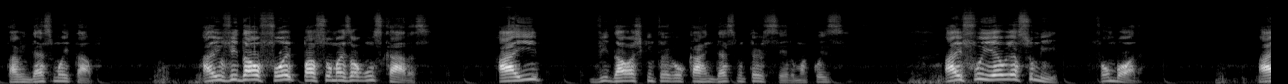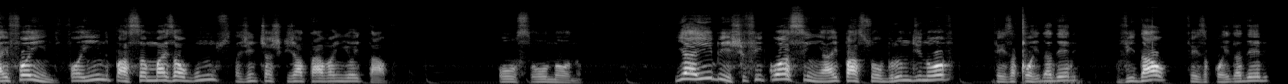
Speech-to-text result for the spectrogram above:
Estava em 18. Aí o Vidal foi, passou mais alguns caras. Aí Vidal acho que entregou o carro em 13, uma coisa assim. Aí fui eu e assumi. Fomos embora. Aí foi indo, foi indo, passamos mais alguns, a gente acho que já estava em oitavo. Ou, ou nono. E aí, bicho, ficou assim. Aí passou o Bruno de novo, fez a corrida dele. Vidal fez a corrida dele.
